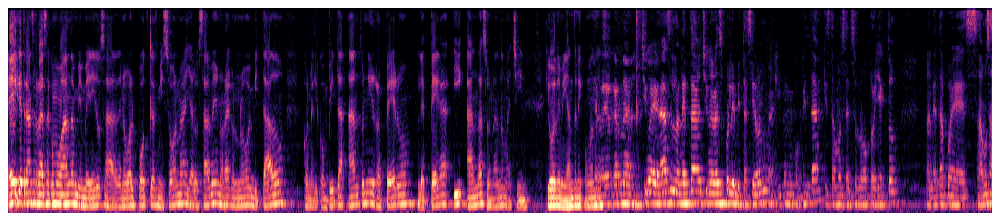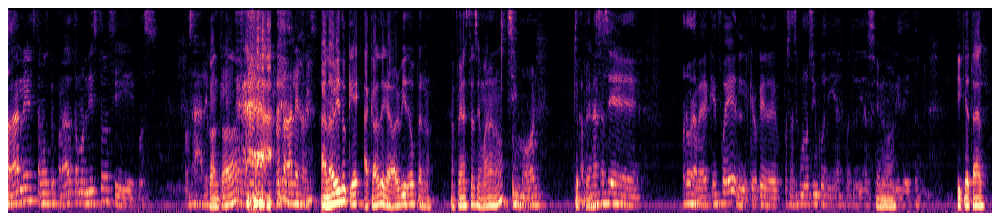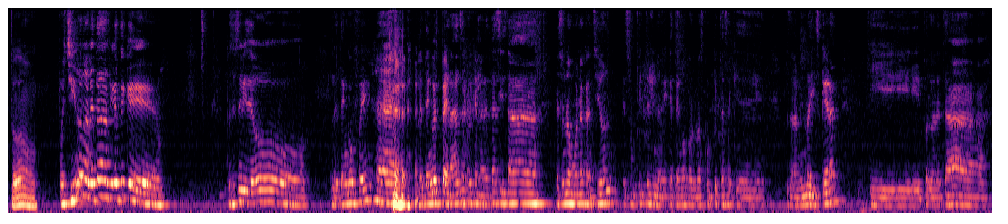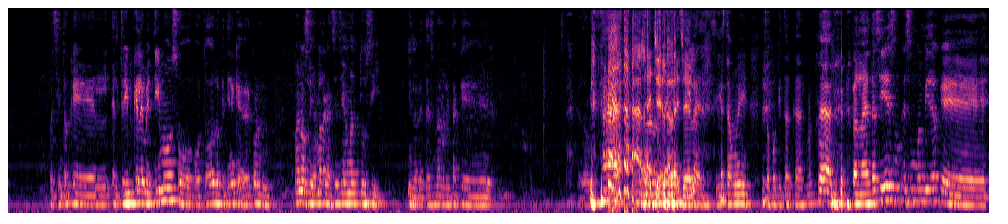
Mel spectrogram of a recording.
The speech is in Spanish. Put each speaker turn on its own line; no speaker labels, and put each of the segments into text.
Hey, qué trans raza, ¿cómo andan? Bienvenidos a de nuevo al podcast Mi Zona, ya lo saben, ahora con un nuevo invitado, con el compita Anthony, rapero, le pega y anda sonando machín. ¿Qué huele mi Anthony? ¿Cómo andas?
Qué carnal. Un chingo de gracias, la neta, un chingo de gracias por la invitación aquí con mi compita. Aquí estamos en su nuevo proyecto. La neta, pues vamos a darle, estamos preparados, estamos listos y pues vamos a darle.
¿Con
papi.
todo?
vamos a darle, Javes.
Andaba viendo que acabas de grabar video, perro. Apenas esta semana, ¿no?
Simón.
Qué
Apenas hace. Bueno, grabé que fue el, creo que pues hace como unos cinco días, cuatro días.
Simón.
un videito.
¿Y qué tal? Todo.
Pues chido, la neta, fíjate que. Pues ese video. Le tengo fe. le tengo esperanza porque la neta sí está. Es una buena canción. Es un featuring ahí que tengo con unos compitas aquí de. Pues de la misma disquera. Y pues la neta. Pues siento que el, el trip que le metimos o, o todo lo que tiene que ver con. Bueno, se llama la canción, se llama Tusi. Y la neta es una rolita que. Ay, perdón.
La chela, la chela.
Sí, está muy. Está un poquito acá, ¿no? Pero la neta sí es un, es un buen video que.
